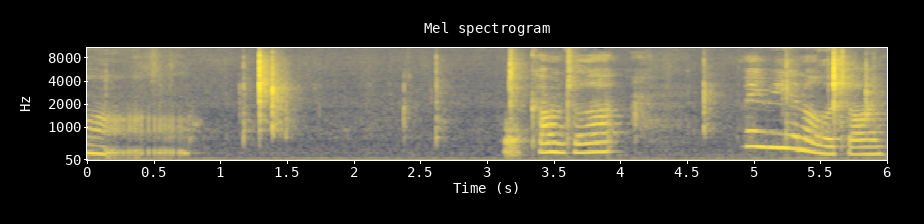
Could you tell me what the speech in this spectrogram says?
Hmm. We'll come to that maybe another time.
